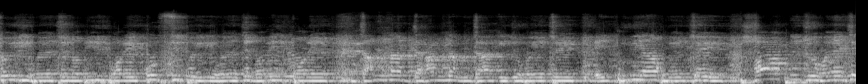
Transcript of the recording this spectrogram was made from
তৈরি হয়েছে পরে তৈরি হয়েছে পরে যা কিছু হয়েছে, এই দুনিয়া হয়েছে হয়েছে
